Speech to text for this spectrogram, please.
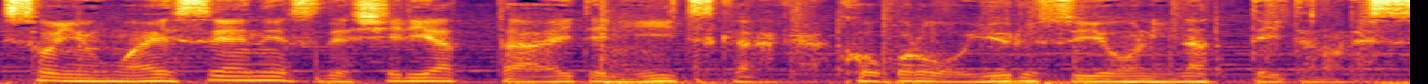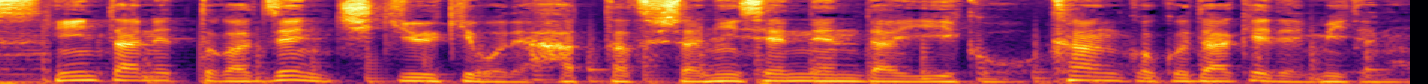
ソユンは SNS で知り合った相手にいつからか心を許すようになっていたのです。インターネットが全地球規模で発達した2000年代以降韓国だけで見ても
